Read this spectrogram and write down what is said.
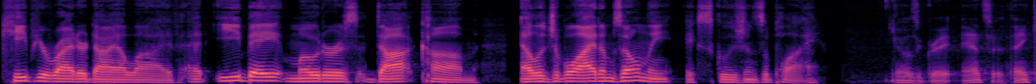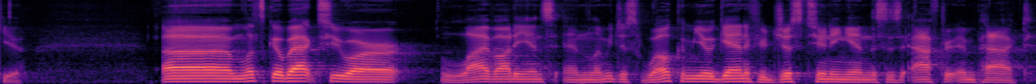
Keep your ride or die alive at ebaymotors.com. Eligible items only, exclusions apply. That was a great answer. Thank you. Um, let's go back to our live audience and let me just welcome you again. If you're just tuning in, this is After Impact,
